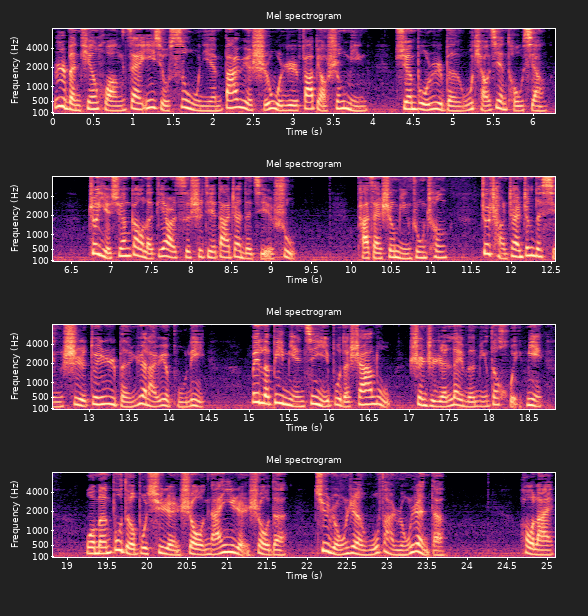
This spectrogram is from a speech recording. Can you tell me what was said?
日本天皇在一九四五年八月十五日发表声明，宣布日本无条件投降，这也宣告了第二次世界大战的结束。他在声明中称，这场战争的形势对日本越来越不利，为了避免进一步的杀戮，甚至人类文明的毁灭，我们不得不去忍受难以忍受的，去容忍无法容忍的。后来。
